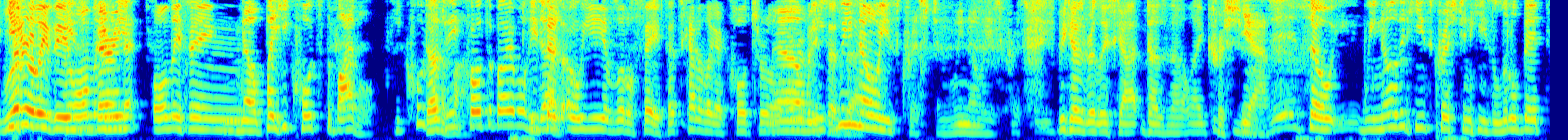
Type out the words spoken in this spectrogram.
Literally, the only very only thing. no, but he quotes the Bible. He quotes. Does he Bible. quote the Bible? He, He says, does. "O ye of little faith." That's kind of like a cultural. No, we, says we know he's Christian. We know he's Christian. because Ridley Scott does not like Christians. Yeah. So we know that he's Christian. He's a little bit.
